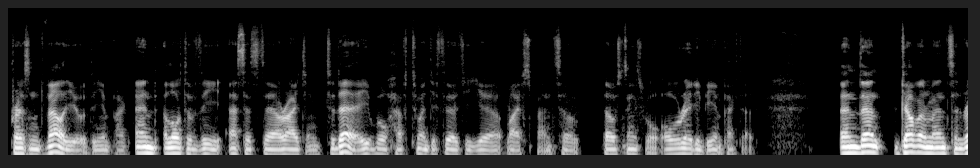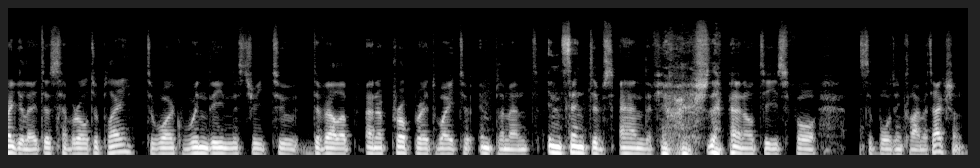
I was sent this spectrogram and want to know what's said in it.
present value the impact. And a lot of the assets they are writing today will have 20, 30 year lifespan. So those things will already be impacted. And then governments and regulators have a role to play to work with the industry to develop an appropriate way to implement incentives and, if you wish, the penalties for supporting climate action.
